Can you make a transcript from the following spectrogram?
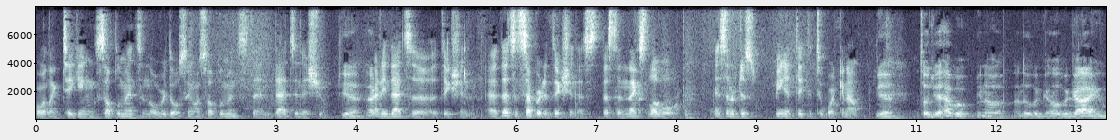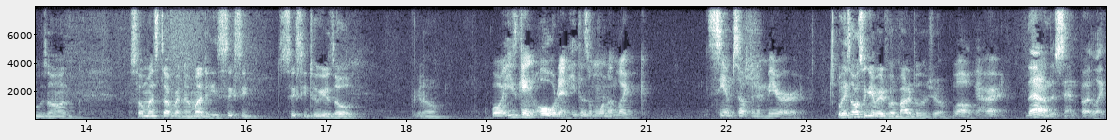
or like taking supplements and overdosing on supplements, then that's an issue. Yeah. I think that's a addiction. Uh, that's a separate addiction. That's that's the next level instead of just being addicted to working out. Yeah, I told you I have a you know I know the, know the guy who was on so much stuff right now. Monday he's 60, 62 years old. You know, Well, he's getting old and he doesn't want to like see himself in the mirror. well he's also getting ready for a bodybuilding show. Well, okay, all right, that I understand. But like,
